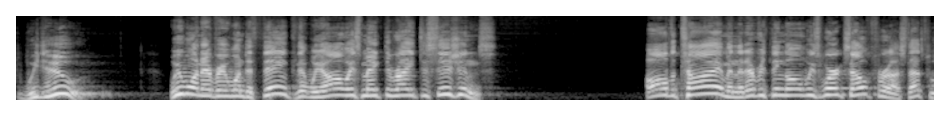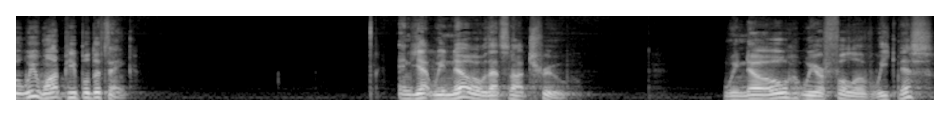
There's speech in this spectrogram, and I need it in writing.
We do. We want everyone to think that we always make the right decisions all the time and that everything always works out for us. That's what we want people to think. And yet we know that's not true. We know we are full of weakness,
